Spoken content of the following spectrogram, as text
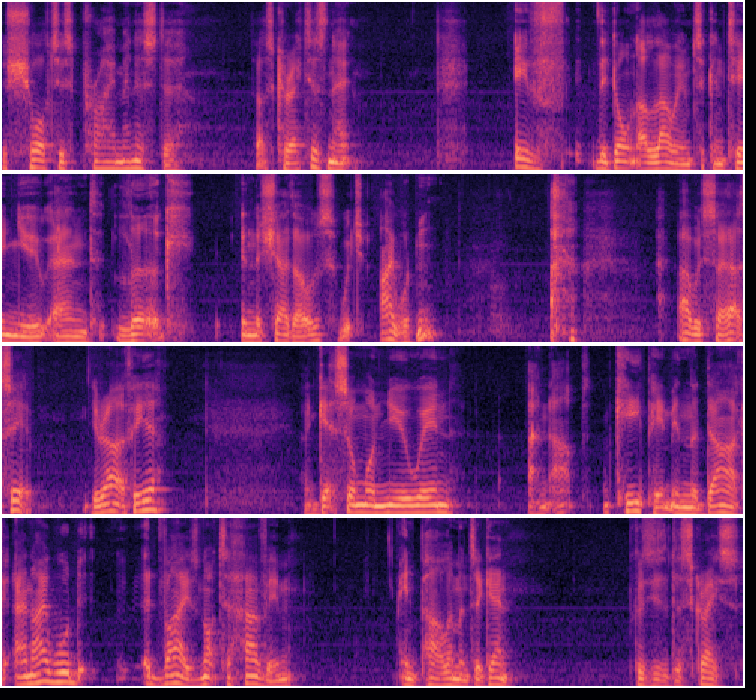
the shortest prime minister. That's correct, isn't it? If they don't allow him to continue and lurk in the shadows, which I wouldn't, I would say that's it. You're out of here, and get someone new in, and up, keep him in the dark. And I would advise not to have him in Parliament again, because he's a disgrace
